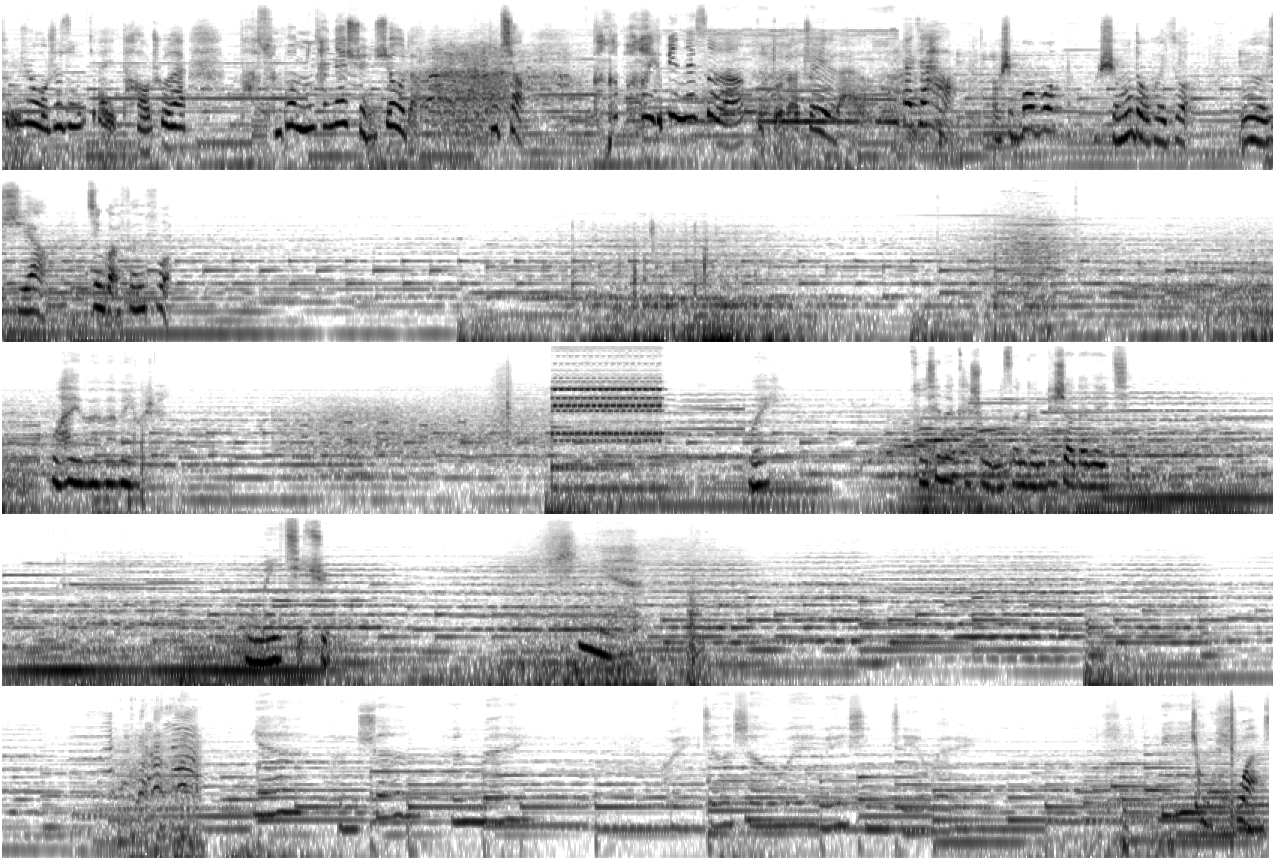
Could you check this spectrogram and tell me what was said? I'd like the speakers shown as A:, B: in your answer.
A: 其实我是从家里逃出来，打算报名参加选秀的。不巧，刚刚碰到一个变态色狼，就躲到这里来了。大家好，我是波波，我什么都会做，如有需要，尽管吩咐。我还以为外面有人。现在开始，我们三个人必须要待在一起。我们一起去。是你。
B: 夜很深很美，挥着稍微离心结尾。
C: 这么坏。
